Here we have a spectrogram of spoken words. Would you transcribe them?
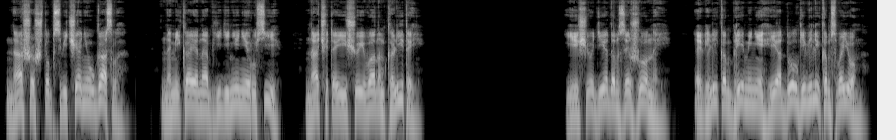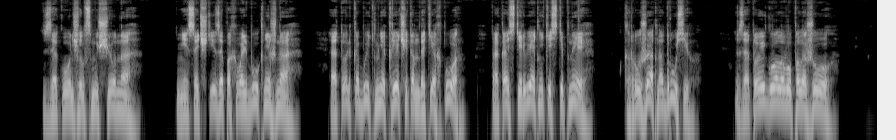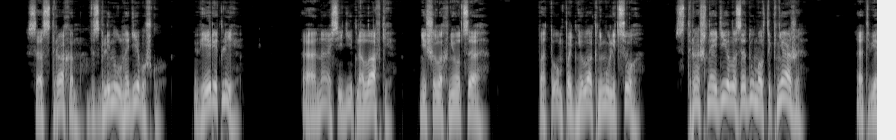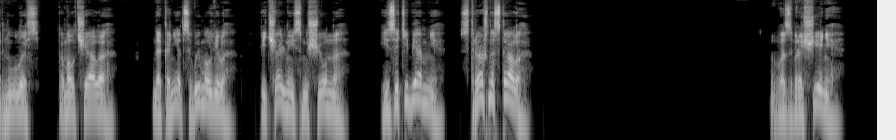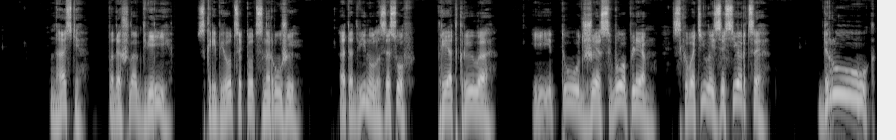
«Наше, чтоб свеча не угасла», намекая на объединение Руси, начатое еще Иваном Калитой. Еще дедом зажженной, о великом бремени и о долге великом своем. Закончил смущенно. Не сочти за похвальбу, княжна, а только быть мне кречетом до тех пор, пока стервятники степные кружат над Русью. Зато и голову положу. Со страхом взглянул на девушку. Верит ли? Она сидит на лавке, не шелохнется. Потом подняла к нему лицо. Страшное дело задумал ты, княже. Отвернулась, помолчала, наконец вымолвила, печально и смущенно. «Из-за тебя мне страшно стало!» Возвращение. Настя подошла к двери, скребется кто-то снаружи, отодвинула засов, приоткрыла и тут же с воплем схватилась за сердце. «Друг!»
